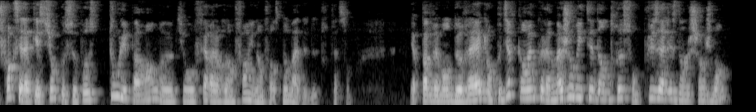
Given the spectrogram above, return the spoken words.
Je crois que c'est la question que se posent tous les parents euh, qui ont offert à leurs enfants une enfance nomade de toute façon. Il n'y a pas vraiment de règles. On peut dire quand même que la majorité d'entre eux sont plus à l'aise dans le changement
